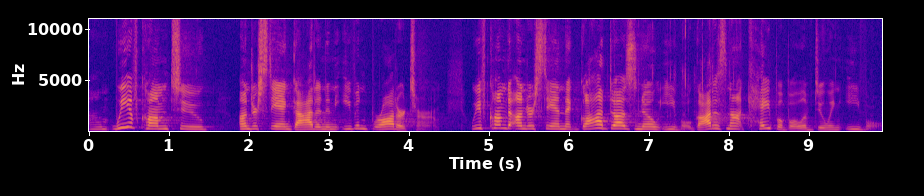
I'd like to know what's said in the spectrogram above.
Um, we have come to understand God in an even broader term. We've come to understand that God does no evil, God is not capable of doing evil.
